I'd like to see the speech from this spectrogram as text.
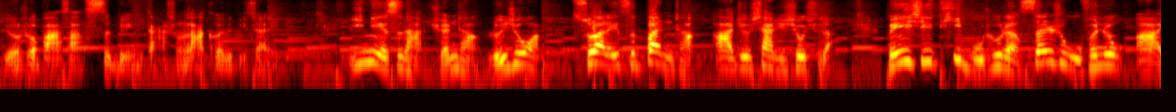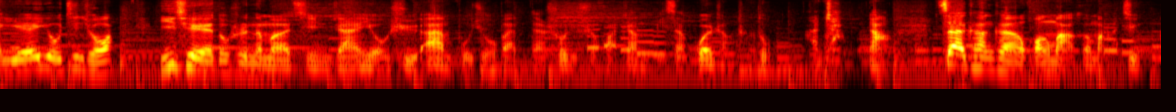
比如说巴萨四比零大胜拉科的比赛里面，伊涅斯塔全场轮休啊，苏亚雷斯半场啊就下去休息了，梅西替补出场三十五分钟啊也有进球啊，一切都是那么井然有序、按部就班。但说句实话，这样的比赛观赏程度很差啊。再看看皇马和马竞啊，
